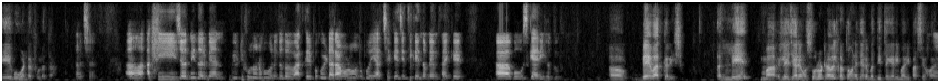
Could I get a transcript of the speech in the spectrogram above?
એ બહુ વન્ડરફુલ હતા. અચ્છા. આ આખી જર્ની દરમિયાન બ્યુટીફુલ અનુભવોની તો તમે વાત કરી પણ કોઈ ડરામણો અનુભવ યાદ છે કે જેથી કરીને તમને એમ થાય કે આ બહુ સ્કેરી હતું? બે વાત કરીશ. લેહમાં એટલે જ્યારે હું સોલો ટ્રાવેલ કરતો હોઉં ને ત્યારે બધી તૈયારી મારી પાસે હોય.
